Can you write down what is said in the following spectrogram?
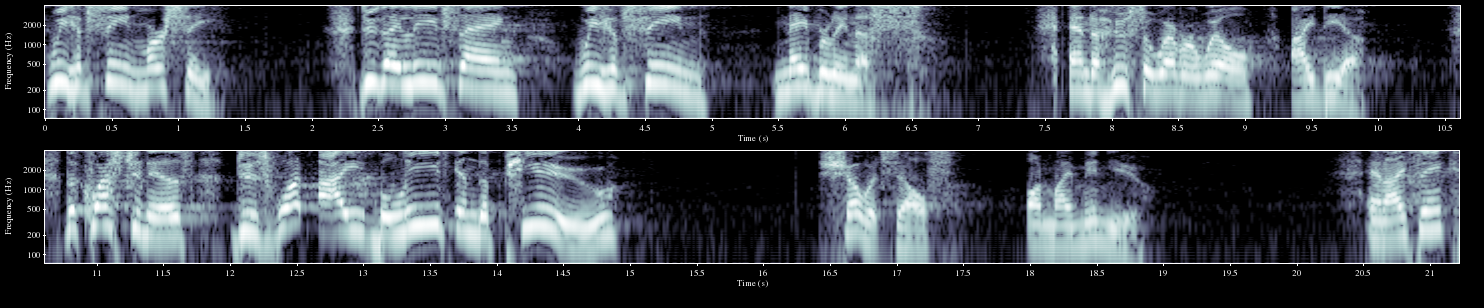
We have seen mercy? Do they leave saying, We have seen neighborliness? and a whosoever will idea. The question is Does what I believe in the pew show itself on my menu? And I think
